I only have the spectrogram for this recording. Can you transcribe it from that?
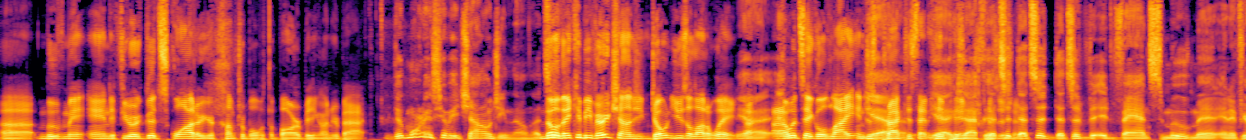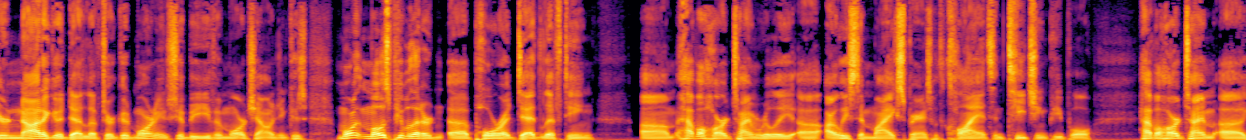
uh, movement. And if you're a good squatter, you're comfortable with the bar being on your back. Good morning's gonna be challenging though. That's no, a- they can be very challenging. Don't use a lot of weight. Yeah, I, I would say go light and just yeah, practice that yeah, hip exactly. hinge That's a that's a that's a v- advanced movement, and if you're not a good deadlifter, good Mornings should be even more challenging because more most people that are uh, poor at deadlifting um, have a hard time really, uh, or at least in my experience with clients and teaching people, have a hard time uh,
